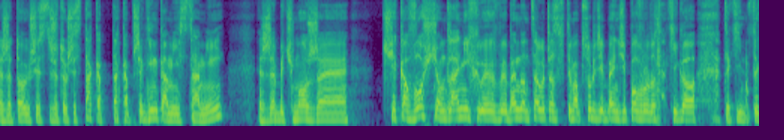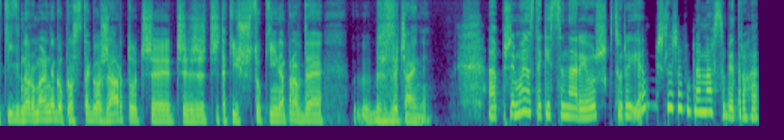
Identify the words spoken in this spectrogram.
że to już jest, że to już jest taka, taka przeginka miejscami, że być może ciekawością dla nich, y, będąc cały czas w tym absurdzie, będzie powrót do takiego, taki, takiego normalnego, prostego żartu, czy, czy, czy takiej sztuki naprawdę zwyczajnej. A przyjmując taki scenariusz, który ja myślę, że w ogóle ma w sobie trochę e,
